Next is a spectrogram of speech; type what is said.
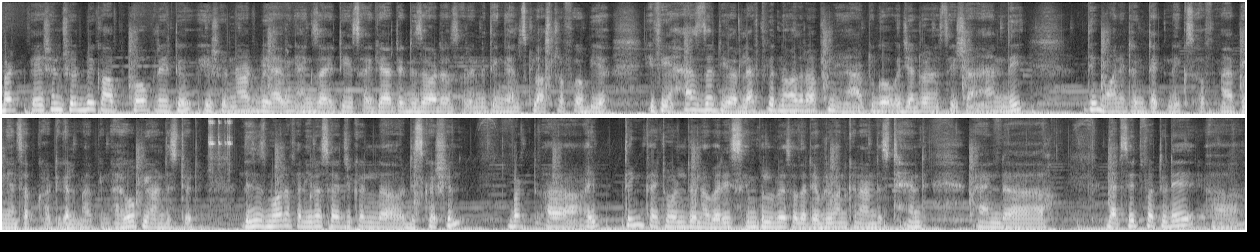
but patient should be co- cooperative. He should not be having anxiety psychiatric disorders or anything else claustrophobia. If he has that you are left with no other option. You have to go with general anesthesia and the the monitoring techniques of mapping and subcortical mapping. I hope you understood. This is more of a neurosurgical uh, discussion, but uh, I think I told in a very simple way so that everyone can understand. And uh, that's it for today. Uh,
